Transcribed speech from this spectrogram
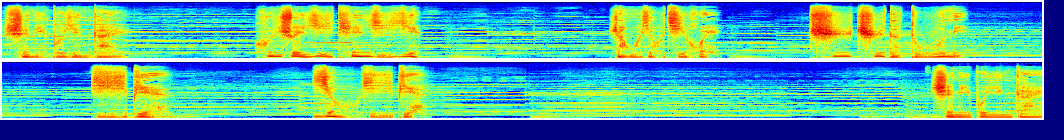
是你不应该昏睡一天一夜，让我有机会痴痴的读你一遍。又一遍，是你不应该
